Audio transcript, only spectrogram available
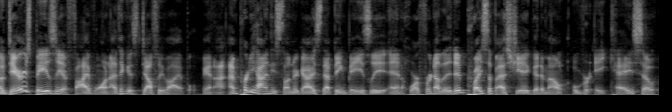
Now, Darius Bazley at 5-1, I think is definitely viable. Again, I, am pretty high on these Thunder guys, that being Bazley and Horford. Now, they did price up SGA a good amount, over 8K, so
